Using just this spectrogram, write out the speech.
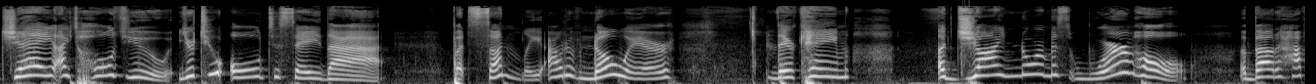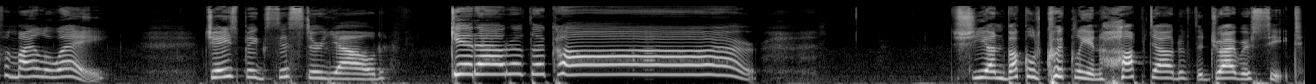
Jay, I told you, you're too old to say that. But suddenly, out of nowhere, there came a ginormous wormhole about a half a mile away. Jay's big sister yelled, Get out of the car! She unbuckled quickly and hopped out of the driver's seat.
